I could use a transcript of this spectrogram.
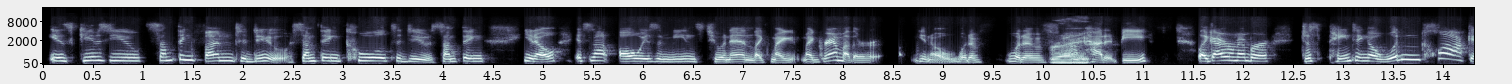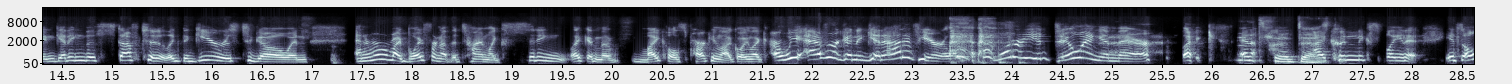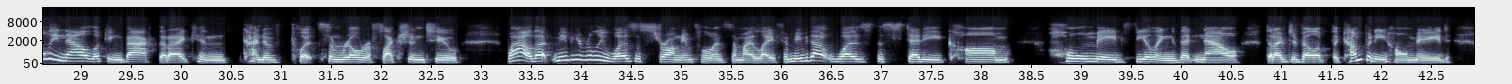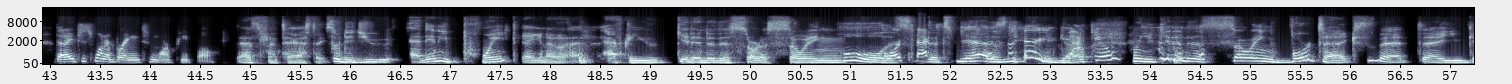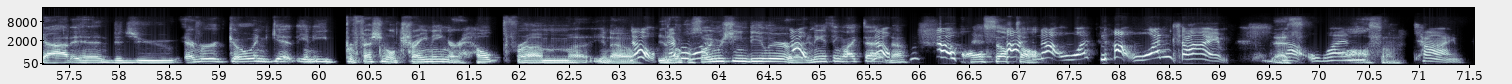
is gives you something fun to do, something cool to do, something, you know, it's not always a means to an end like my my grandmother, you know, would have would have um, right. um, had it be. Like I remember just painting a wooden clock and getting the stuff to like the gears to go and and I remember my boyfriend at the time like sitting like in the Michael's parking lot going like are we ever going to get out of here? Like what are you doing in there? Like and I couldn't explain it. It's only now looking back that I can kind of put some real reflection to wow, that maybe really was a strong influence in my life and maybe that was the steady calm homemade feeling that now that I've developed the company homemade that I just want to bring to more people. That's fantastic. So did you at any point, uh, you know, after you get into this sort of sewing pool that's, that's, yeah, this, there you go. Vacuum. When you get into this sewing vortex that uh, you got in, did you ever go and get any professional training or help from, uh, you know, no, your local sewing machine dealer or no. anything like that? No, no, no. all self-taught. Not, not one, not one time. That's not one awesome. time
